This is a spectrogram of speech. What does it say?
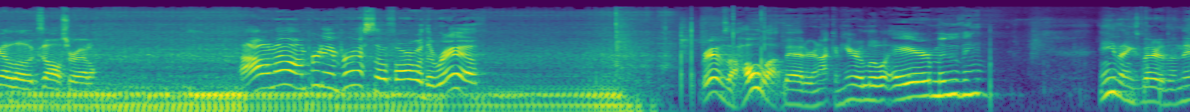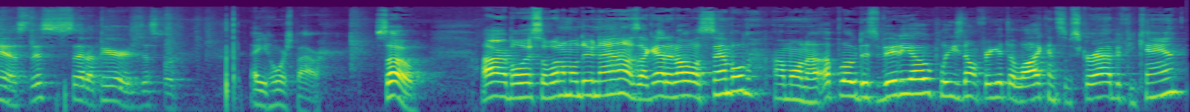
Got a little exhaust rattle. I don't know, I'm pretty impressed so far with the rev. Rev's a whole lot better and I can hear a little air moving. Anything's better than this. This setup here is just for 8 horsepower. So, all right, boys. So what I'm to do now is I got it all assembled. I'm to upload this video. Please don't forget to like and subscribe if you can.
